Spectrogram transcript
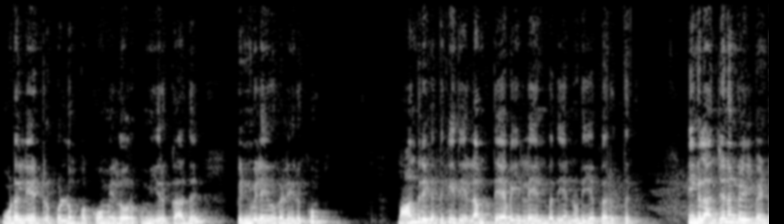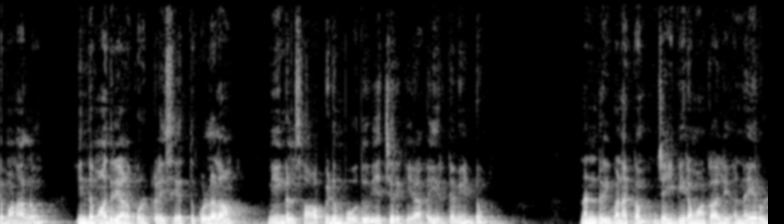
உடல் ஏற்றுக்கொள்ளும் பக்குவம் எல்லோருக்கும் இருக்காது. பின்விளைவுகள் இருக்கும். மாந்திரிகத்துக்கு இது எல்லாம் தேவையில்லை என்பது என்னுடைய கருத்து. நீங்கள் அஞ்சனங்களில் வேண்டுமானாலும் இந்த மாதிரியான பொருட்களை சேர்த்து கொள்ளலாம். நீங்கள் சாப்பிடும்போது எச்சரிக்கையாக இருக்க வேண்டும். நன்றி வணக்கம். ஜெய் வீரமாகாளி அன்னையருள்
